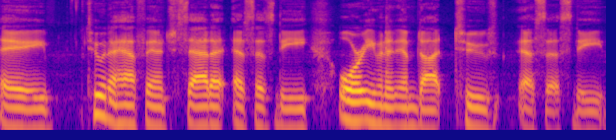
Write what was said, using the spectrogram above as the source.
a two and a half inch SATA SSD or even an M.2 SSD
